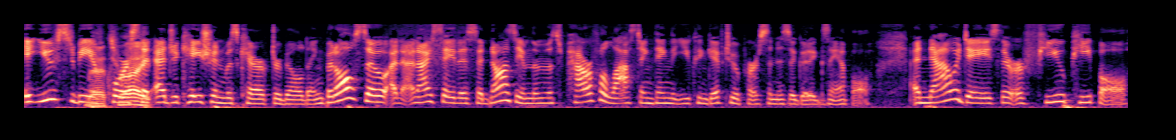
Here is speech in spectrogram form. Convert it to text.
It used to be, of course, right. that education was character building, but also, and, and I say this ad nauseum, the most powerful, lasting thing that you can give to a person is a good example. And nowadays, there are few people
